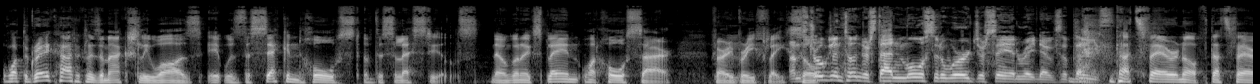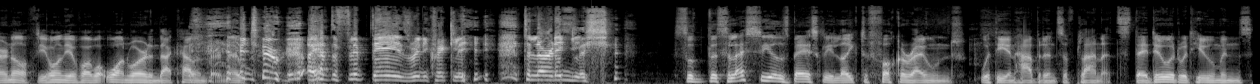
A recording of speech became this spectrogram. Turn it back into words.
what the Great Cataclysm actually was, it was the second host of the Celestials. Now, I'm going to explain what hosts are very briefly. I'm So- struggling to understand most of the words you're saying right now, so please. That's fair enough. That's fair enough. You only have one one word in that calendar now. I do. I have to flip days really quickly to learn English. So the Celestials basically like to fuck around with the inhabitants of planets. They do it with humans.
